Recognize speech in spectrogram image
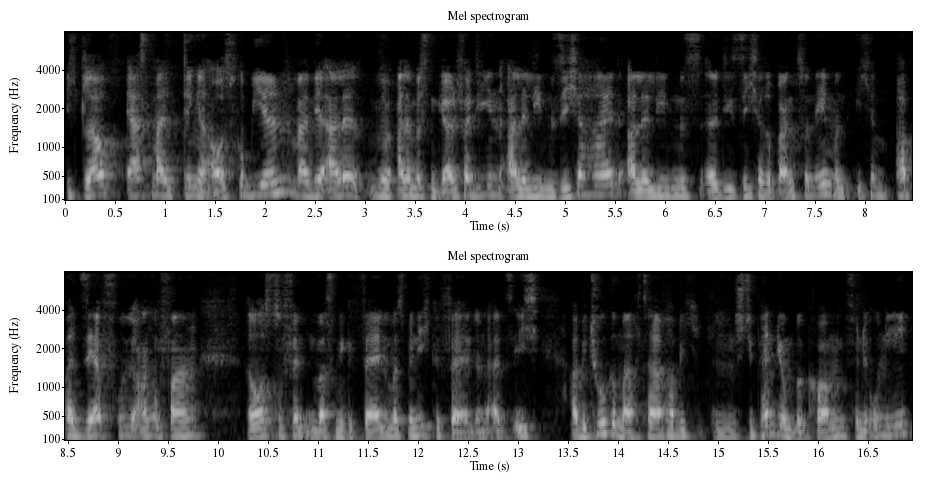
Ich glaube, erstmal Dinge ausprobieren, weil wir alle, wir alle müssen Geld verdienen, alle lieben Sicherheit, alle lieben es, äh, die sichere Bank zu nehmen. Und ich habe halt sehr früh angefangen, rauszufinden, was mir gefällt und was mir nicht gefällt. Und als ich Abitur gemacht habe, habe ich ein Stipendium bekommen für eine Uni.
